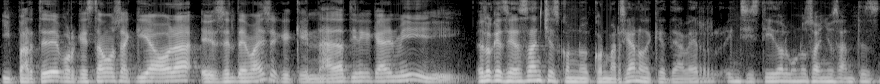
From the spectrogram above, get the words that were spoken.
Y parte de por qué estamos aquí ahora es el tema ese, que, que nada tiene que caer en mí y Es lo que decía Sánchez con, con Marciano, de que de haber insistido algunos años antes.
